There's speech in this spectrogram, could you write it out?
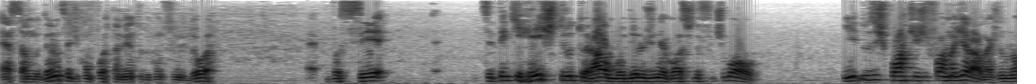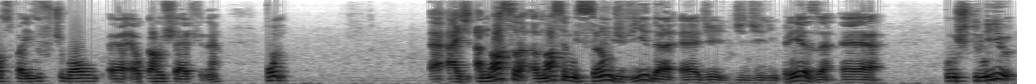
essa mudança de comportamento do consumidor, é, você, você tem que reestruturar o modelo de negócios do futebol e dos esportes de forma geral, mas no nosso país o futebol é, é o carro-chefe, né? Então, a, a, nossa, a nossa missão de vida é, de, de, de empresa é construir,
